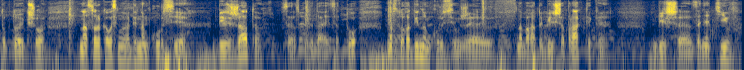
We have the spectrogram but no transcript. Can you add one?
Тобто, якщо на 48-годинному курсі більш жато все розповідається, то на 100-годинному курсі вже набагато більше практики, більше заняттів.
